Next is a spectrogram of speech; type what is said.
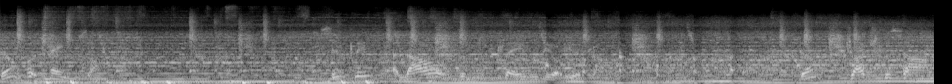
Don't put names on them. Simply allow them to play with your eardrum. Don't judge the sound.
